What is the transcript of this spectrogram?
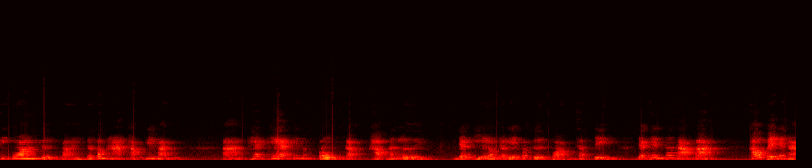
ที่กว้างเกินไป จะต้องหาคำที่มันแคบๆที่มันตรงกับคำนั้นเลย อย่างนี้เราจะเรียกว่าเกิดความชัดเจน อย่างเช่นถ้าถามว่า เขาเป็นยังไง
